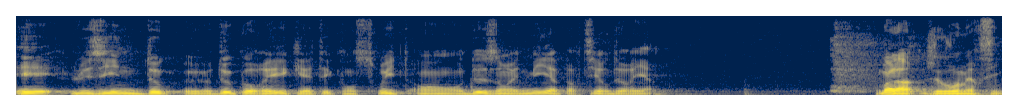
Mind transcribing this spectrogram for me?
Et l'usine de Corée qui a été construite en deux ans et demi à partir de rien. Voilà, je vous remercie.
